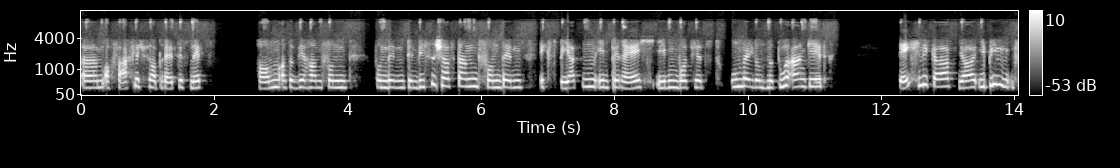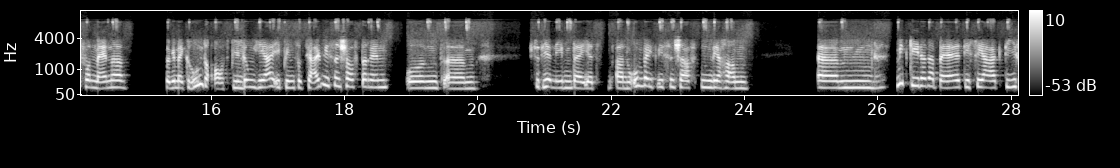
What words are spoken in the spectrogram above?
ähm, auch fachlich so ein breites Netz haben. Also wir haben von von den, den Wissenschaftlern, von den Experten im Bereich eben, was jetzt Umwelt und Natur angeht, Techniker, ja, ich bin von meiner, sage ich mal, Grundausbildung her, ich bin Sozialwissenschaftlerin und ähm, studiere nebenbei jetzt noch Umweltwissenschaften. Wir haben ähm, Mitglieder dabei, die sehr aktiv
